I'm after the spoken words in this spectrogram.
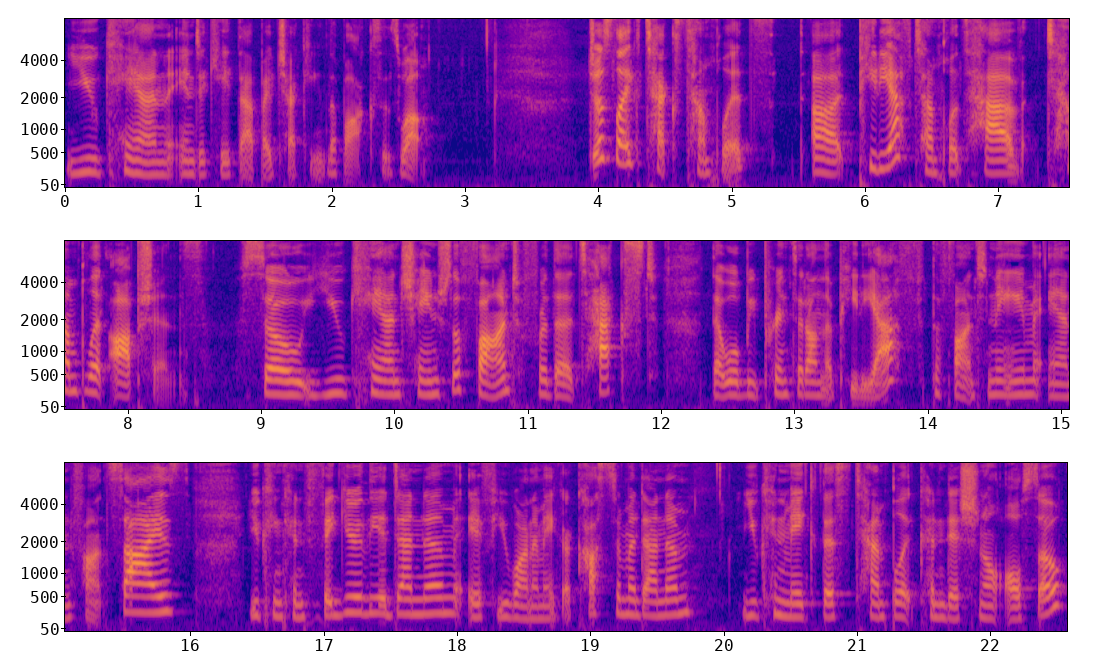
you can indicate that by checking the box as well. Just like text templates, uh, PDF templates have template options. So you can change the font for the text that will be printed on the PDF, the font name and font size. You can configure the addendum if you want to make a custom addendum. You can make this template conditional also.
